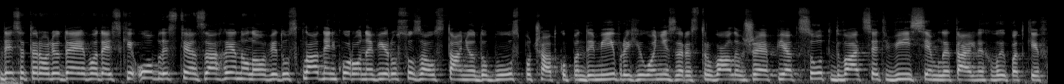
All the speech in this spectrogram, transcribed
Десятеро людей в Одеській області загинуло від ускладнень коронавірусу за останню добу. З початку пандемії в регіоні зареєстрували вже 528 летальних випадків.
